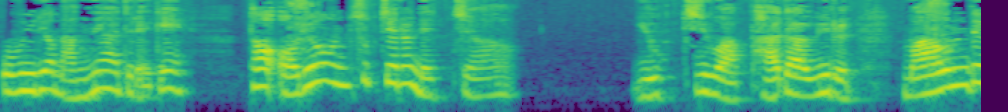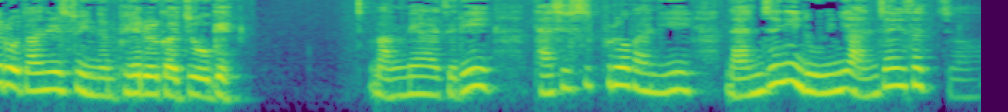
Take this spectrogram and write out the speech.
오히려 막내 아들에게 더 어려운 숙제를 냈죠. 육지와 바다 위를 마음대로 다닐 수 있는 배를 가져오게. 막내 아들이 다시 숲으로 가니 난쟁이 노인이 앉아 있었죠.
